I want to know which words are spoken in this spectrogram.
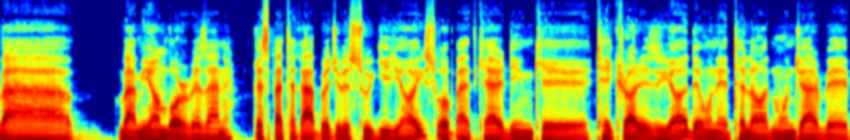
و و میانبر بزنه. قسمت قبل راجع به سوگیری هایی صحبت کردیم که تکرار زیاد اون اطلاعات منجر به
